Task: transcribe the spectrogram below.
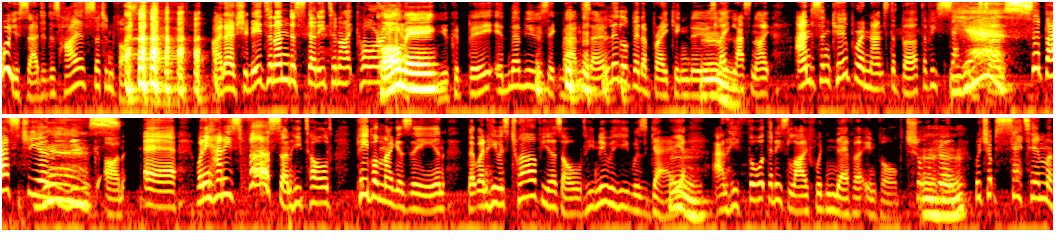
Oh, you sounded as high as Sutton Foster. I know if she needs an understudy tonight, Corey. Call me. You could be in the Music Man. so a little bit of breaking news. Late last night, Anderson Cooper announced the birth of his second Yes. son, Sebastian Yes. Luke, on air. When he had his first son, he told People magazine that when he was 12 years old, he knew he was gay hmm. and he thought that his life would never involve children, mm-hmm. which upset him.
